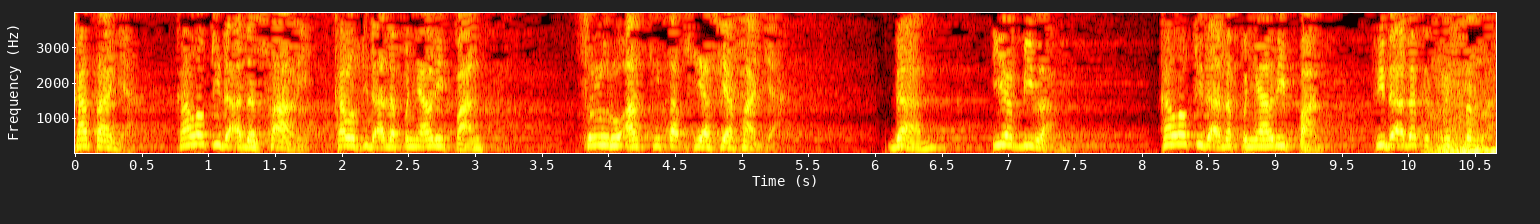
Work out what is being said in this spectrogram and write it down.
Katanya, kalau tidak ada salib, kalau tidak ada penyalipan, seluruh Alkitab sia-sia saja. Dan ia bilang, kalau tidak ada penyalipan, tidak ada kekristenan.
